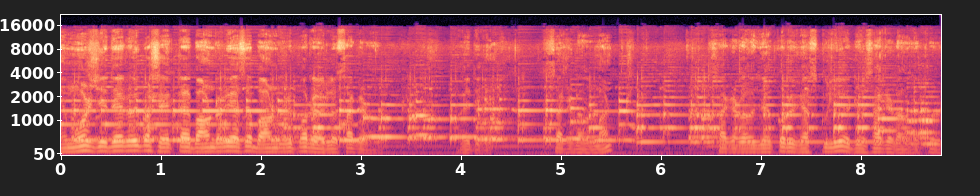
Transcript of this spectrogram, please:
এই মসজিদের ওই পাশে একটা বাউন্ডারি আছে বাউন্ডারির পরে হলো সাকেট ওইদিকে সাকেট হাউস মাঠ। সাকেট হাউস যে করে গাছগুলি ওইদিকে সাকেট হাউসের করি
